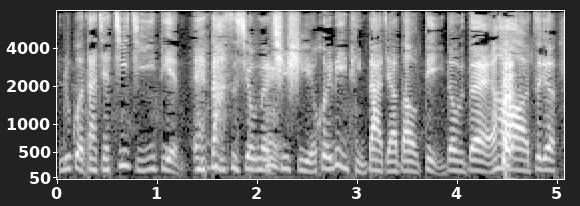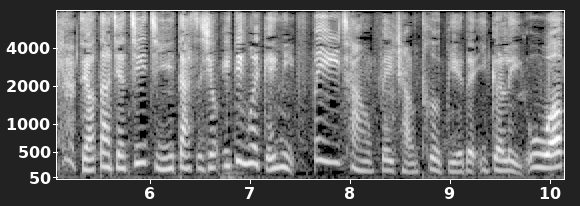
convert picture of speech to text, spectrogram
如果大家积极一点，哎，大师兄呢嗯其实也会力挺大家到底，对不对 哈？这个只要大家积极，大师兄一定会给你非常非常特别的一个礼物哦。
